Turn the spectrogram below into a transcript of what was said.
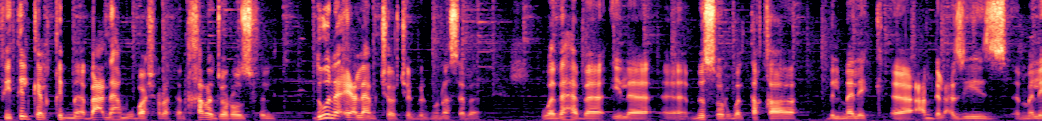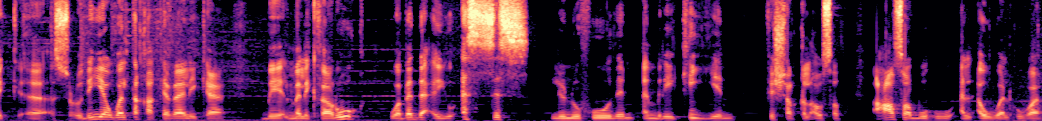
في تلك القمة بعدها مباشرة خرج روزفلت دون إعلام تشرشل بالمناسبة وذهب إلى آه، مصر والتقى بالملك آه، عبد العزيز ملك آه، السعودية والتقى كذلك بالملك فاروق وبدأ يؤسس لنفوذ أمريكي في الشرق الأوسط عصبه الأول هو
